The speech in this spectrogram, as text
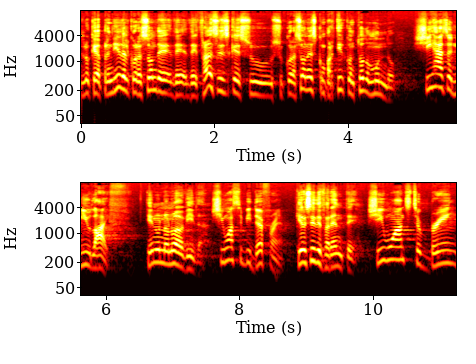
lo que aprendí del corazón de, de- de Frances es que su, su corazón es compartir con todo mundo. She has a new life. Tiene una nueva vida. She wants to be different. Quiere ser diferente. She wants to bring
